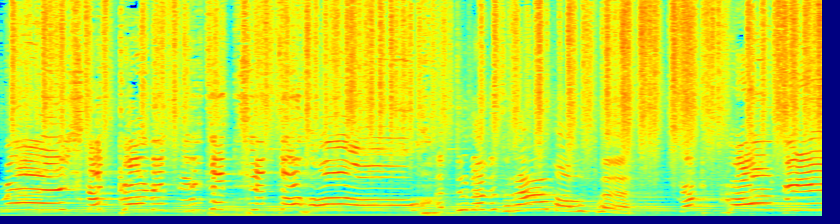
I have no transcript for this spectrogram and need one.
meis, dat kan ik niet. Het zit te hoog. Eh, Doe dan het raam open. Dat kan niet.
